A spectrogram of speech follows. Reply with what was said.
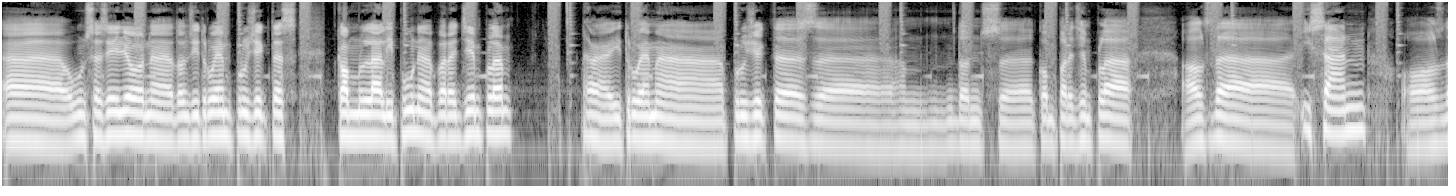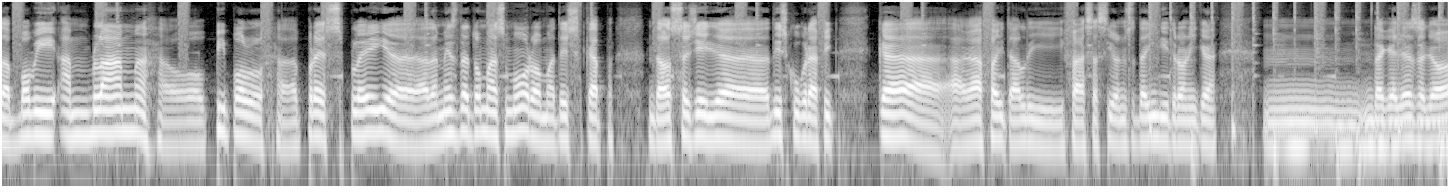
uh, un segell on uh, doncs, hi trobem projectes com la Lipuna, per exemple, uh, hi trobem uh, projectes uh, doncs, uh, com per exemple els de Isan o els de Bobby Amblam o People uh, Press Play, uh, a més de Thomas More, el mateix cap del segell uh, discogràfic que agafa i tal i fa sessions d'inditrònica mmm, d'aquelles allò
